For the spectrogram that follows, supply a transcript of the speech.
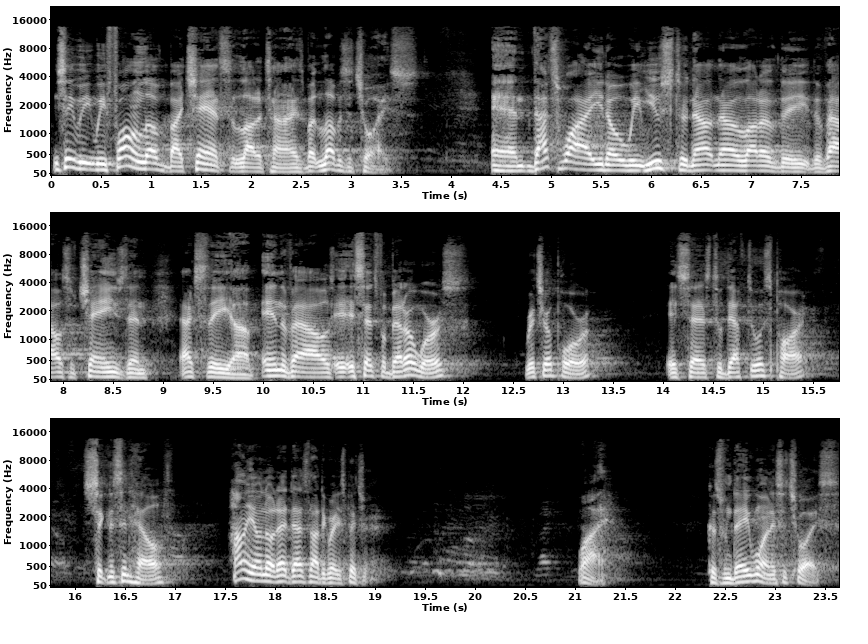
You see, we, we fall in love by chance a lot of times, but love is a choice. And that's why, you know, we used to, now, now a lot of the, the vows have changed, and actually, uh, in the vows, it, it says for better or worse, richer or poorer. It says to death do us part, sickness and health. How many of y'all know that that's not the greatest picture? Why? Because from day one, it's a choice.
